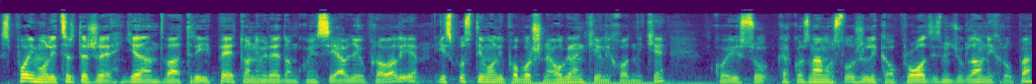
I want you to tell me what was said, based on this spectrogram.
Spojimo li crteže 1, 2, 3 i 5 onim redom kojim se javljaju provalije, ispustimo li pobočne ogranke ili hodnike, koji su, kako znamo, služili kao prolaz između glavnih rupa,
